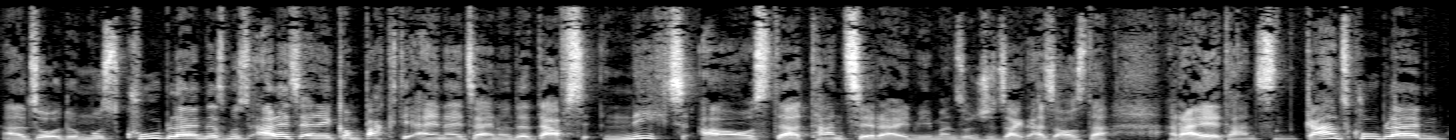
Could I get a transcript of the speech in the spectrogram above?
Also du musst cool bleiben, das muss alles eine kompakte Einheit sein und da darf nichts aus der Tanzerei, wie man so schön sagt, also aus der Reihe tanzen. Ganz cool bleiben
